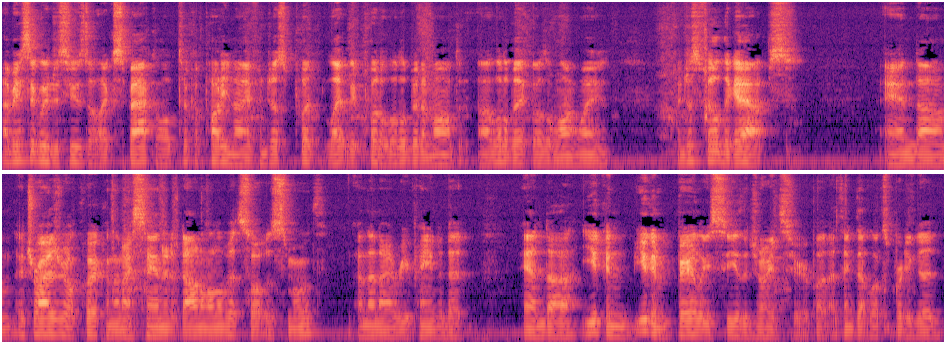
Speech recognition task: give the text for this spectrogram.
I basically just used it like spackle, took a putty knife and just put lightly put a little bit amount, a little bit goes a long way, and just filled the gaps. And um, it dries real quick and then I sanded it down a little bit so it was smooth and then I repainted it. And uh, you can you can barely see the joints here, but I think that looks pretty good.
